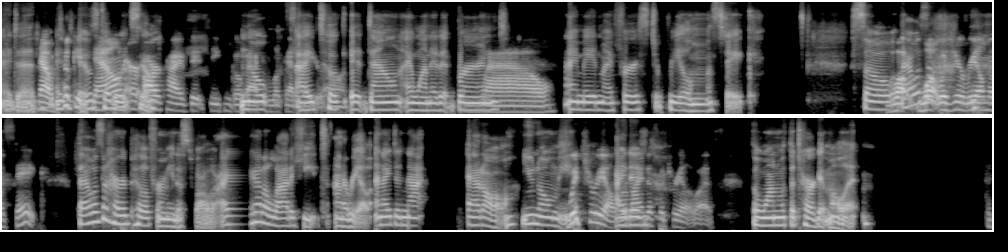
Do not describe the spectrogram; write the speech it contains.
I did. Now I- took it, was down or ago. archived it so you can go back Nope, and look at it. I took own? it down. I wanted it burned. Wow. I made my first real mistake. So What, that was what a, was your real mistake? that was a hard pill for me to swallow. I got a lot of heat on a reel, and I did not at all. You know me, Which reel? I Remind did- us which reel it was. the one with the target mullet. The-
